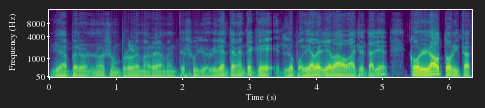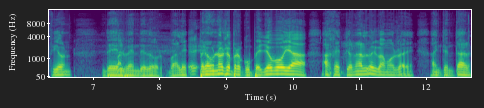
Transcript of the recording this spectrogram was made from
Ya, pero no es un problema realmente suyo. Evidentemente que lo podía haber llevado a ese taller con la autorización del Vale. vendedor, ¿vale? Eh, pero no se preocupe, yo voy a, a gestionarlo y vamos a, a intentar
